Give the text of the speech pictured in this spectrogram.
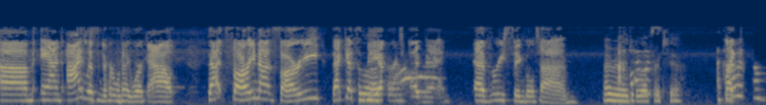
Um, and I listen to her when I work out. That sorry, not sorry, that gets me every her. time, man. Every single time. I really thought do it love was- her too. I thought Like- it was so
